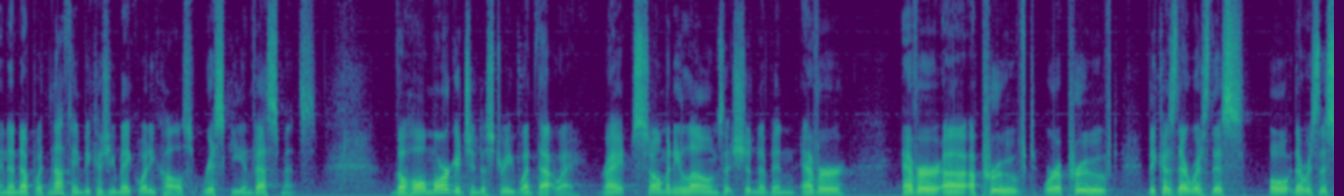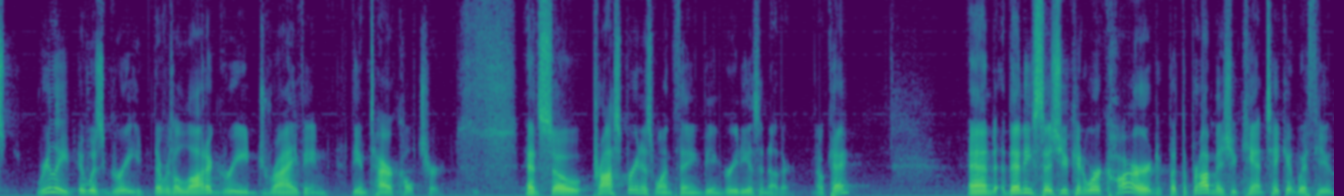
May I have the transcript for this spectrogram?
and end up with nothing because you make what he calls risky investments. The whole mortgage industry went that way, right? So many loans that shouldn't have been ever, ever uh, approved were approved because there was this, oh, there was this really, it was greed. There was a lot of greed driving the entire culture. And so prospering is one thing, being greedy is another. Okay? And then he says you can work hard, but the problem is you can't take it with you.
